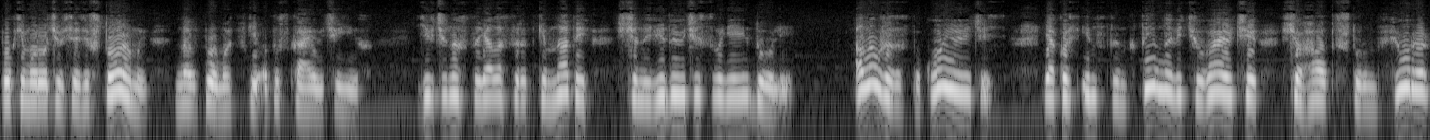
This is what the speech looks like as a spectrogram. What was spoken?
Поки морочився зі шторами, навпомацьки опускаючи їх, дівчина стояла серед кімнати, ще не відаючи своєї долі, але вже заспокоюючись, якось інстинктивно відчуваючи, що гауптштурмфюрер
